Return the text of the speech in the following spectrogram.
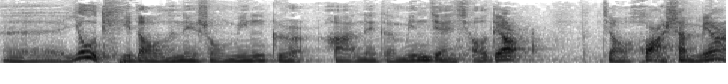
呃，又提到了那首民歌啊，那个民间小调叫《画扇面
